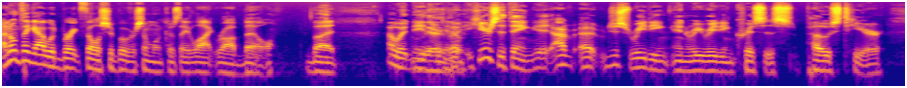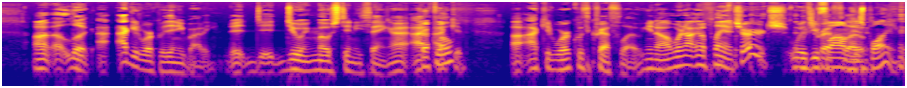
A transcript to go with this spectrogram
I don't think I would break fellowship over someone because they like Rob Bell. But I wouldn't either. Yeah. But here's the thing: I, uh, just reading and rereading Chris's post here. Uh, uh, look, I, I could work with anybody uh, d- doing most anything. I, I, I Creflo? could. Uh, I could work with Creflo. You know, we're not going to play in a church with would you fly on his plane?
